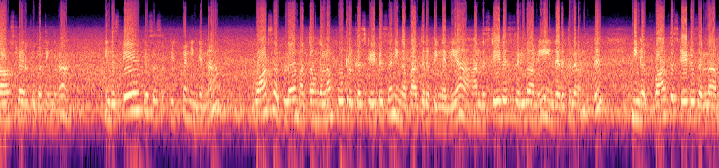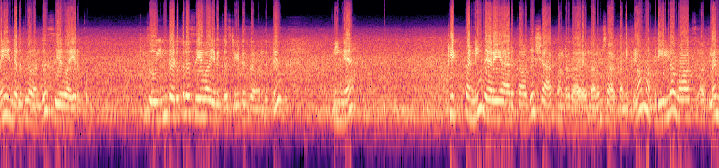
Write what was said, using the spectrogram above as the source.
லாஸ்ட்டில் இருக்குது பார்த்தீங்களா? இந்த ஸ்டேட்டஸஸ் கிளிக் பண்ணிங்கன்னா வாட்ஸ்அப்பில் மற்றவங்கெல்லாம் போட்டிருக்க ஸ்டேட்டஸை நீங்கள் பார்த்துருப்பீங்க இல்லையா? அந்த ஸ்டேட்டஸ் எல்லாமே இந்த இடத்துல வந்துட்டு நீங்கள் பார்த்த ஸ்டேட்டஸ் எல்லாமே இந்த இடத்துல வந்து சேவ் ஆகிருக்கும் ஸோ இந்த இடத்துல சேவ் ஆகிருக்க ஸ்டேட்டஸை வந்துட்டு நீங்கள் கிளிக் பண்ணி வேற யாருக்காவது ஷேர் பண்ணுறதா இருந்தாலும் ஷேர் பண்ணிக்கலாம். அப்படி இல்லை வாட்ஸ்அப்பில்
